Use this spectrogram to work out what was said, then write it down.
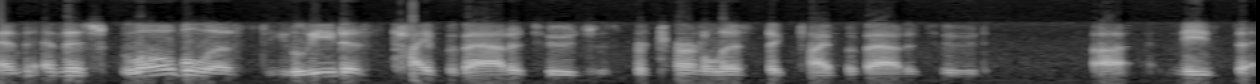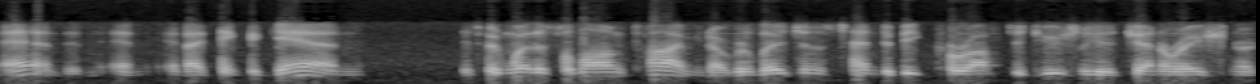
And, and this globalist, elitist type of attitude, this paternalistic type of attitude, uh, needs to end. And, and, and I think, again, it's been with us a long time. You know, religions tend to be corrupted usually a generation or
